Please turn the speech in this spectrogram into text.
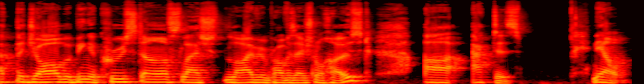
at the job of being a crew staff slash live improvisational host are actors. Now,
